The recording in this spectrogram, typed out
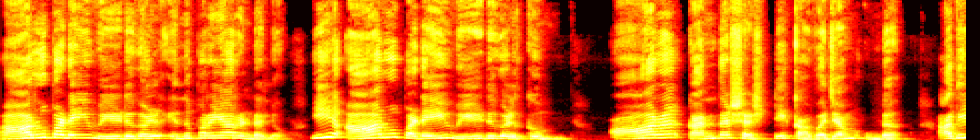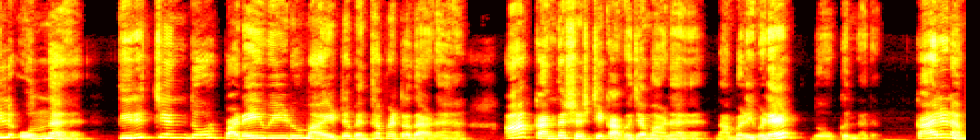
ആറുപടൈ വീടുകൾ എന്ന് പറയാറുണ്ടല്ലോ. ഈ ആറുപടൈ വീടുകൾക്കും ആറ് കന്തഷഷ്ടി കവചം ഉണ്ട്. അതിൽ ഒന്ന് തിരുച്ചെന്തൂർ പടയവീടുമായിട്ട് ബന്ധപ്പെട്ടതാണ്. ആ കന്തഷഷ്ടി കവചമാണ് നമ്മൾ ഇവിടെ നോക്കുന്നത്. കാരണം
